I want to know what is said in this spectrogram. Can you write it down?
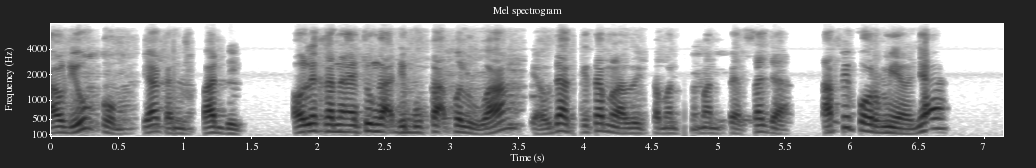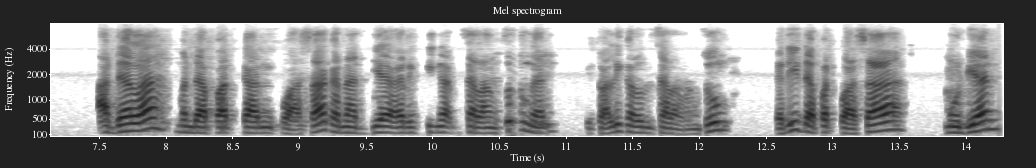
kalau dihukum ya akan banding. Oleh karena itu nggak dibuka peluang, ya udah kita melalui teman-teman pers saja. Tapi formilnya adalah mendapatkan kuasa karena dia Ricky nggak bisa langsung kan, kecuali kalau bisa langsung. Jadi dapat kuasa, kemudian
